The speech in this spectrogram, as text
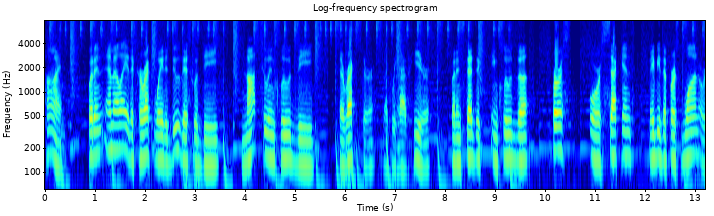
time. But in MLA, the correct way to do this would be not to include the director, like we have here, but instead to include the first or second, maybe the first one or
